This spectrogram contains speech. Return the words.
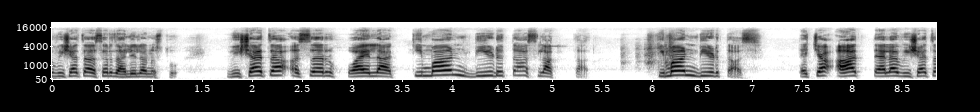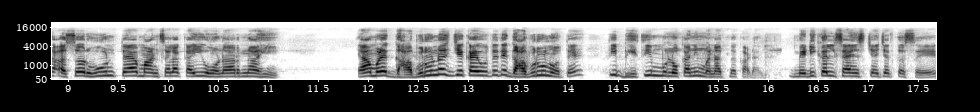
विषाचा असर झालेला नसतो. विषाचा असर व्हायला किमान दीड तास लागतात. किमान दीड तास. त्याच्या आत त्याला विषाचा असर होऊन त्या माणसाला काही होणार नाही. त्यामुळे घाबरूनच जे काही होते ते घाबरून होते ती भीती लोकांनी मनातनं काढावी. मेडिकल सायन्सच्या याच्यात कसं आहे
